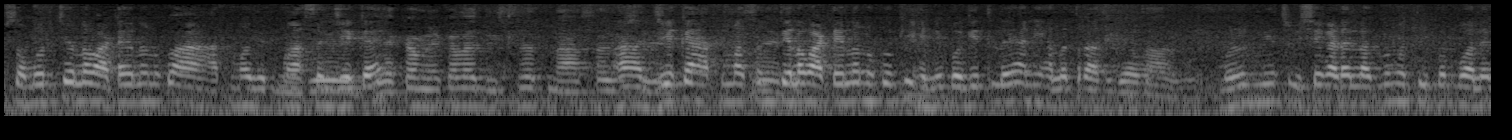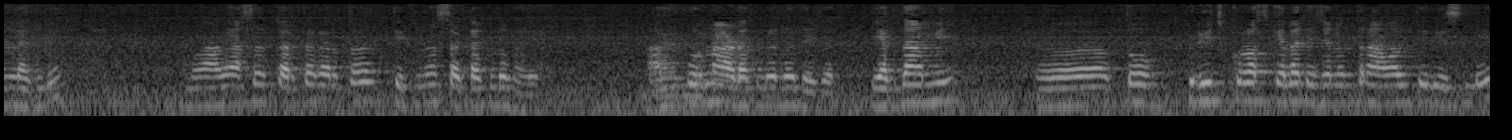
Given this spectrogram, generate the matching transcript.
समोरच्याला वाटायला नको आत्मा असं जे काय. म्हणजे एकामेकाला दिसलत ना हा जे काय आत्मा असेल त्याला वाटायला नको की ह्याने बघितलंय आणि ह्याला त्रास द्यावा. म्हणून मीच विषय काढायला लागलो मग ती पण बोलायला लागली. मग आम्ही असं करता करता तिथनं सटकलो बाहेर. आम्ही पूर्ण. अडकलेलो त्याच्यात. एकदा आम्ही तो ब्रिज क्रॉस केला त्याच्यानंतर आम्हाला ते दिसले.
